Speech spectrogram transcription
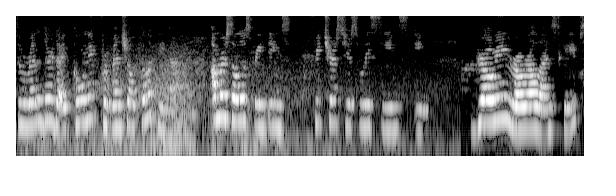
to render the iconic provincial Filipina, Amorsolo's paintings features usually scenes in growing rural landscapes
